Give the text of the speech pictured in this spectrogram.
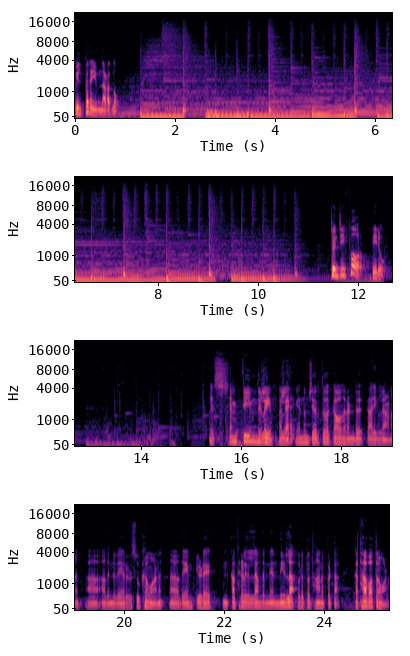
വിൽപ്പനയും നടന്നു. ട്വന്റി ഫോർ തിരൂർ ടിയും നിളയും അല്ലെ? എന്നും ചേർത്ത് വെക്കാവുന്ന രണ്ട് കാര്യങ്ങളാണ്. അതിന് വേറൊരു സുഖമാണ്. അത് എം ടിയുടെ കഥകളിലെല്ലാം തന്നെ നിള ഒരു പ്രധാനപ്പെട്ട കഥാപാത്രമാണ്.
